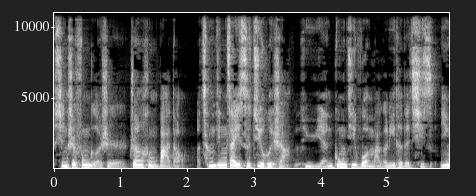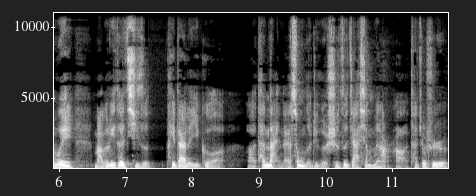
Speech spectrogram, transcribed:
行事风格是专横霸道，曾经在一次聚会上语言攻击过玛格丽特的妻子，因为玛格丽特妻子佩戴了一个。啊，他奶奶送的这个十字架项链啊，他就是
